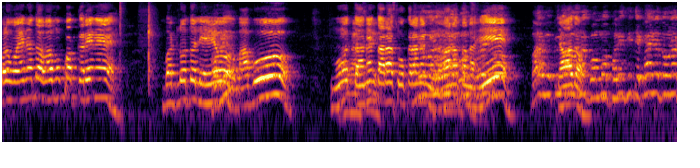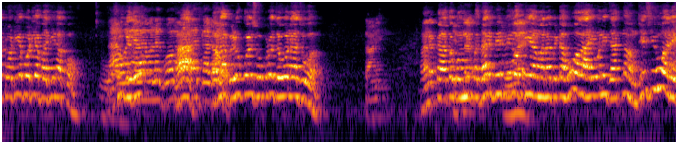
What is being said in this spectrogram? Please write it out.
પણ ઓયનો તો હવે હું કોક કરે ને. બદલો તો લેયો બાબુ હું તને તારા છોકરાને મિલવાનો તો નહીં જવા દો. દો ફરીથી દેખાય ને તો ઓના ટોટિયા બોટિયા ભાજી નાખો. કોઈ છોકરો જવો ના જોવો અને કા તો મમ્મી પધારે ફેરવી હોવે. નોકરી અમારા બેટા. હું આઈઓની જાતને સમજે છે હું અરે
